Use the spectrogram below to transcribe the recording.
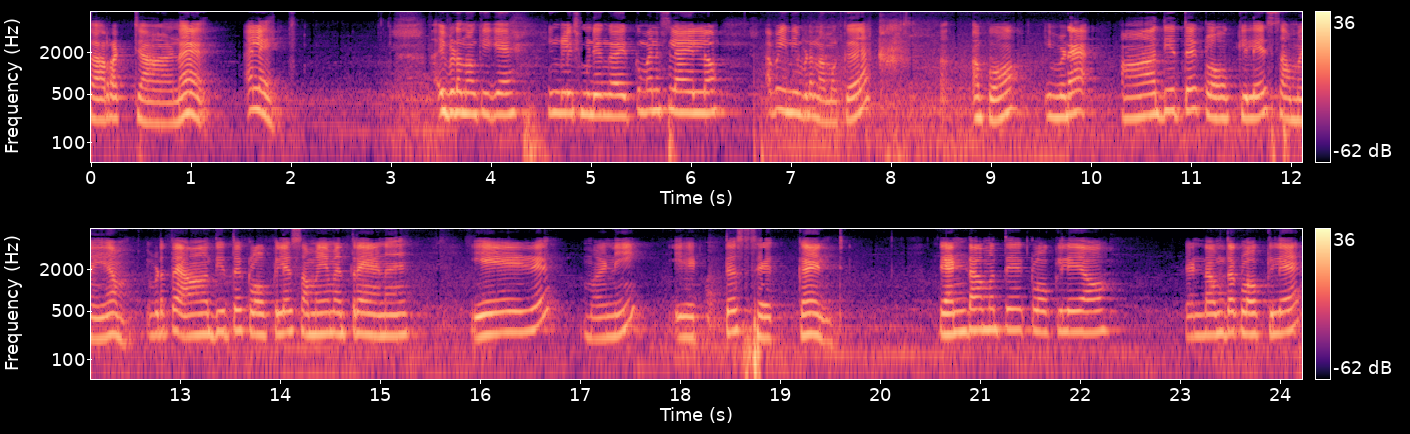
കറക്റ്റാണ് അല്ലേ? ഇവിടെ നോക്കിക്കേ. ഇംഗ്ലീഷ് മീഡിയംകാർക്ക് മനസ്സിലായല്ലോ. അപ്പോൾ ഇനി ഇവിടെ നമുക്ക് അപ്പോൾ ഇവിടെ ആദ്യത്തെ ക്ലോക്കിലെ സമയം ഇവിടുത്തെ ആദ്യത്തെ ക്ലോക്കിലെ സമയം എത്രയാണ്? ഏഴ് മണി എട്ട് സെക്കൻഡ്. രണ്ടാമത്തെ ക്ലോക്കിലെയോ? രണ്ടാമത്തെ ക്ലോക്കിലെ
